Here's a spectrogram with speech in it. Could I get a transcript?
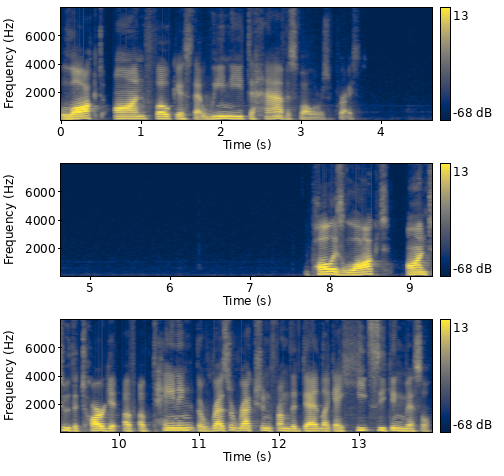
locked on focus that we need to have as followers of Christ. Paul is locked onto the target of obtaining the resurrection from the dead like a heat seeking missile,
